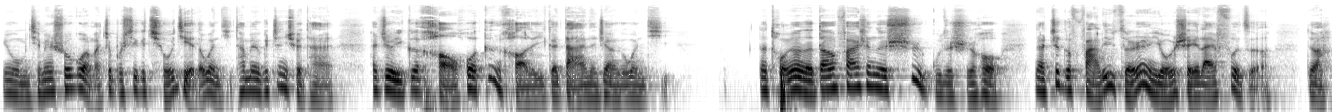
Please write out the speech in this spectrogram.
因为我们前面说过了嘛，这不是一个求解的问题，它没有个正确答案，它只有一个好或更好的一个答案的这样一个问题。那同样的，当发生的事故的时候，那这个法律责任由谁来负责，对吧？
